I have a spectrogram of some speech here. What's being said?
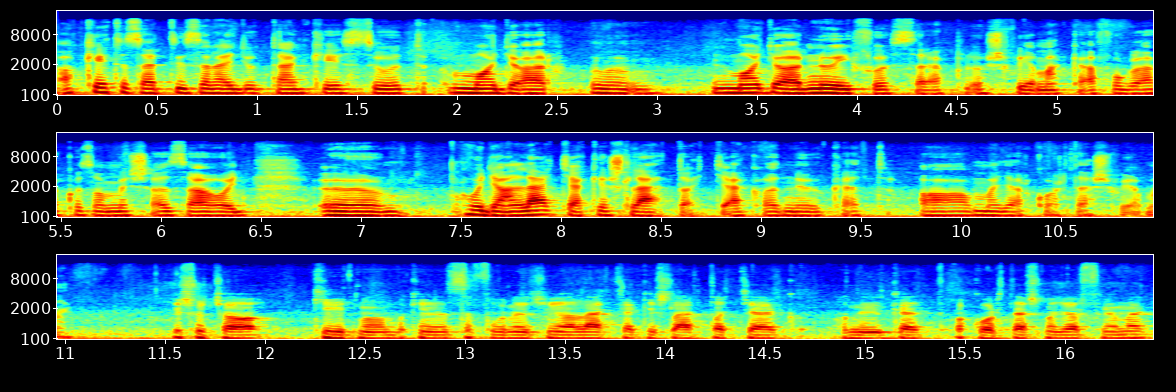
A 2011 után készült magyar, magyar női főszereplős filmekkel foglalkozom, és azzal, hogy hogyan látják és láttatják a nőket a magyar kortás filmek. És hogyha két mondatba kéne összefogni, hogy hogyan látják és láttatják a nőket a kortás magyar filmek,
